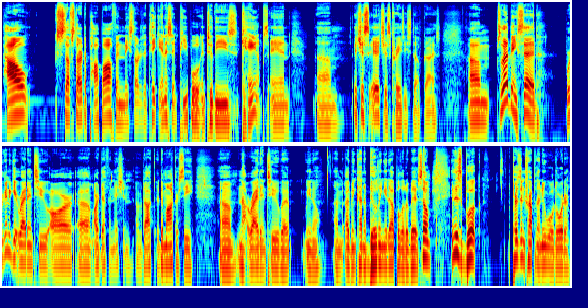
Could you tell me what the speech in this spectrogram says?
how stuff started to pop off and they started to take innocent people into these camps and um, it's just it's just crazy stuff, guys. Um, so that being said, we're gonna get right into our um, our definition of doc- democracy. Um, not right into, but you know, i have been kind of building it up a little bit. So, in this book, President Trump and the New World Order,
